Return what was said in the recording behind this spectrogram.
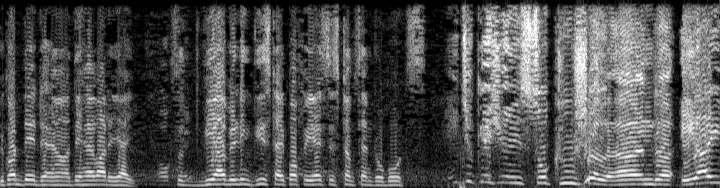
because they uh, they have our AI. Okay. So we are building these type of AI systems and robots. Education is so crucial, and uh, AI,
